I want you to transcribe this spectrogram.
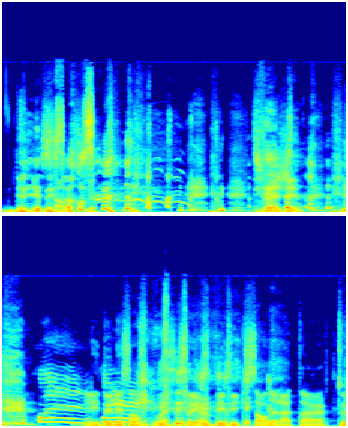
de naissance. T'imagines? Les deux naissances, ouais, c'est ça, un bébé qui sort de la terre, tout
